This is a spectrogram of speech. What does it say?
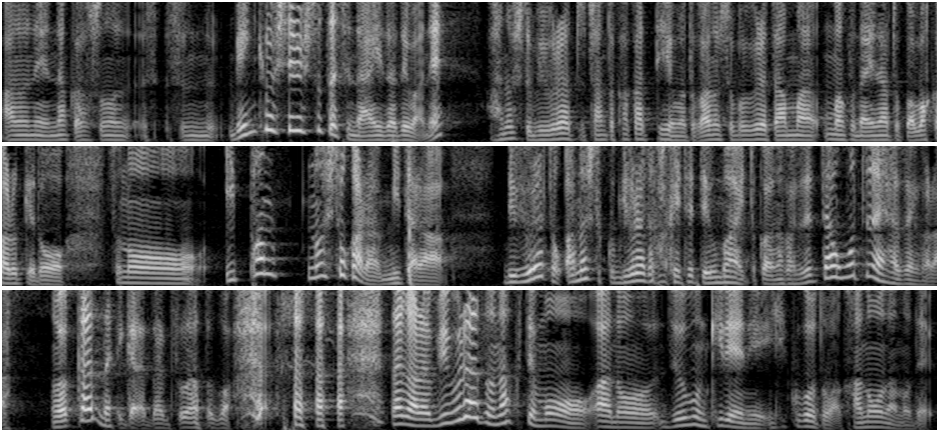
あのね、なんかその、その勉強してる人たちの間ではね、あの人ビブラートちゃんとかかってへんわとか、あの人ビブラートあんま上手くないなとかわかるけど、その、一般の人から見たら、ビブラート、あの人ビブラートかけててうまいとか、なんか絶対思ってないはずやから。わかんないからだ、そのとこ。だから、ビブラートなくても、あの、十分綺麗に弾くことは可能なので。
